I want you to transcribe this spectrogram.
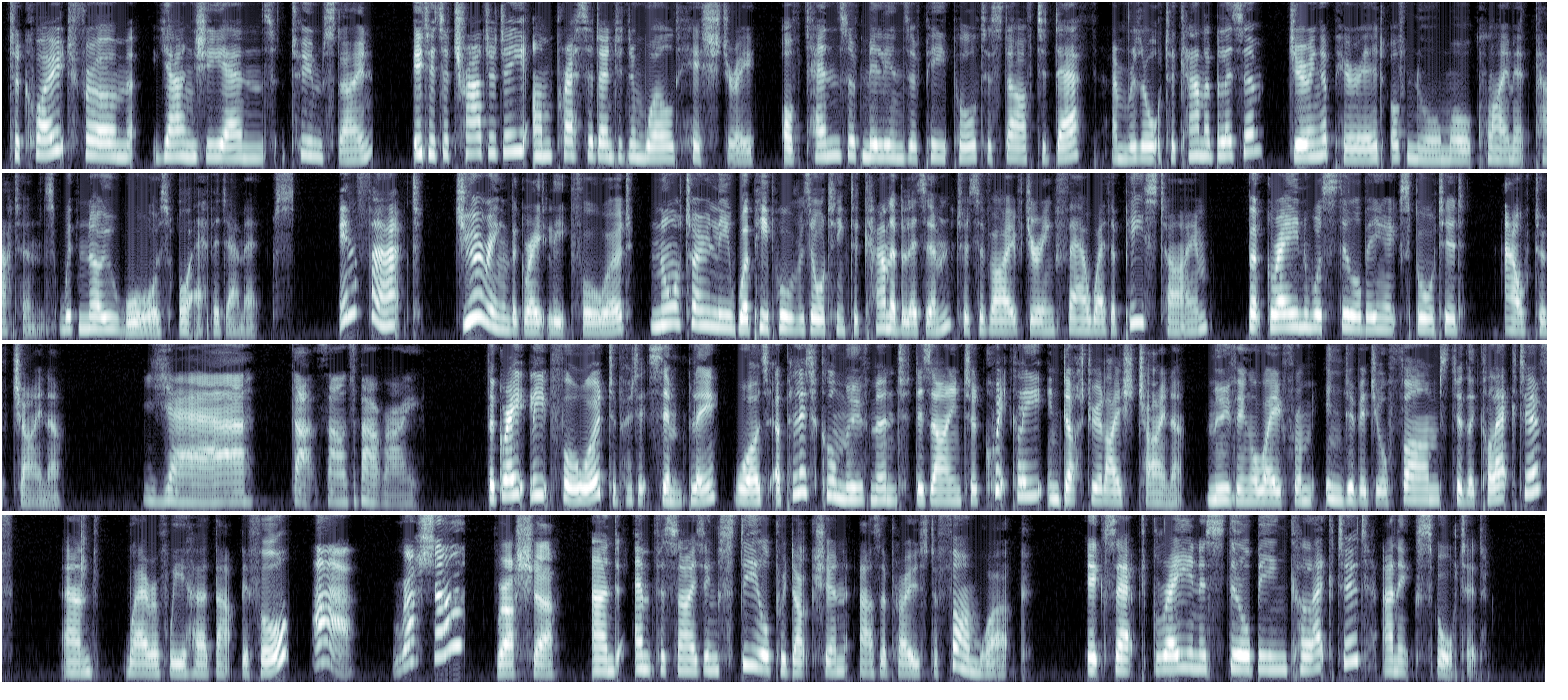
To quote from Yang Jisheng's tombstone, it is a tragedy unprecedented in world history of tens of millions of people to starve to death and resort to cannibalism during a period of normal climate patterns with no wars or epidemics. In fact, during the Great Leap Forward, not only were people resorting to cannibalism to survive during fair weather peacetime, but grain was still being exported out of China. Yeah, that sounds about right. The Great Leap Forward, to put it simply, was a political movement designed to quickly industrialize China, moving away from individual farms to the collective. And where have we heard that before? Ah, Russia? Russia. And emphasizing steel production as opposed to farm work. Except grain is still being collected and exported.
